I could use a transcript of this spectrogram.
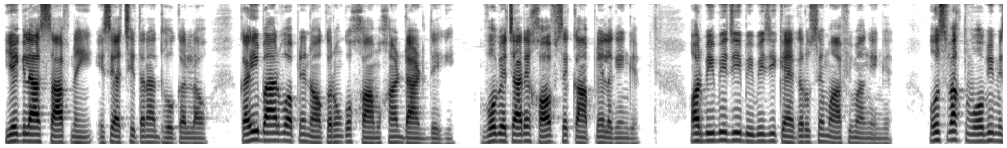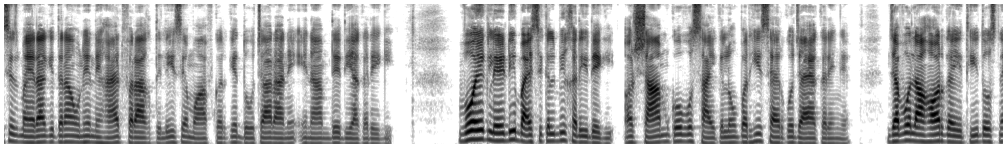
یہ گلاس صاف نہیں، اسے اچھی طرح دھو کر لاؤ۔ کئی بار وہ اپنے نوکروں کو خام خواہ ڈانٹ دے گی۔ وہ بیچارے خوف سے کانپنے لگیں گے۔ اور بی بی جی بی بی جی کہہ کر اس سے معافی مانگیں گے۔ اس وقت وہ بھی مسز مہرا کی طرح انہیں نہایت فراغ دلی سے معاف کر کے دو چار آنے انعام دے دیا کرے گی۔ وہ ایک لیڈی بائسیکل بھی خریدے گی اور شام کو وہ سائیکلوں پر ہی سیر کو جایا کریں گے۔ جب وہ لاہور گئی تھی تو اس نے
